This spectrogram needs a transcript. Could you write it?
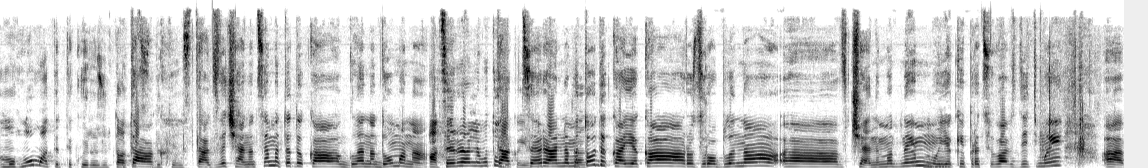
могло мати такий результат з Так, дитинства? так, звичайно, це методика Глена Домана. А це реальна методика. Так, є, це реальна Так. методика, яка розроблена е, вченим одним, який працював з дітьми. Е,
